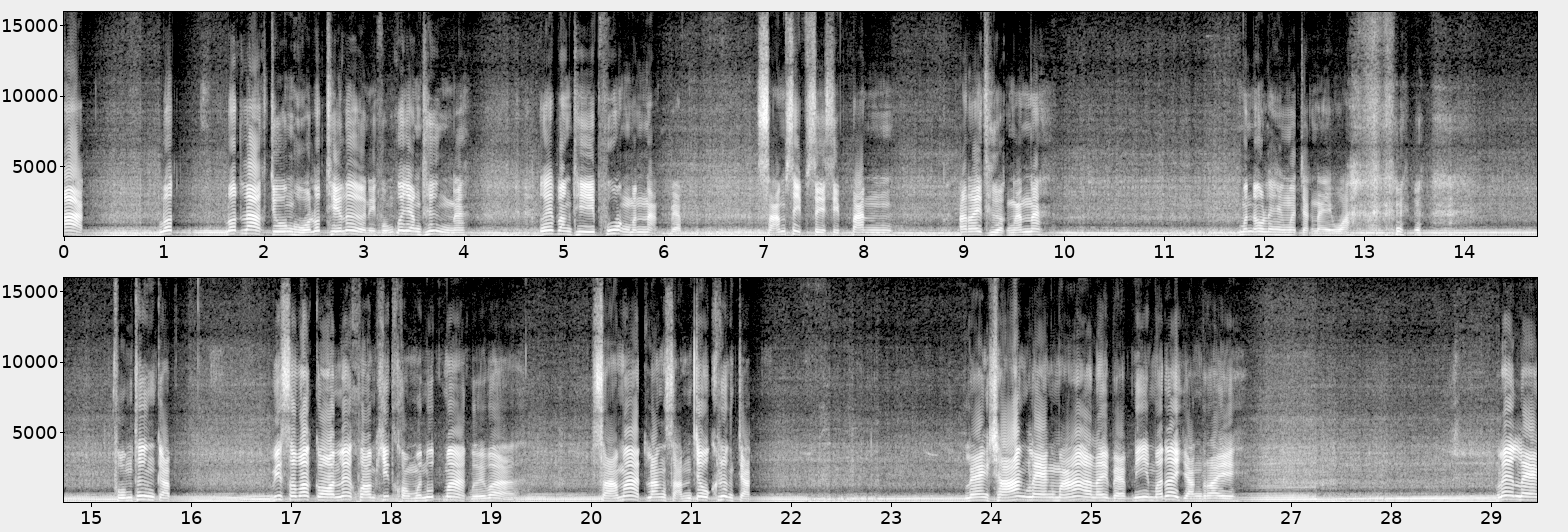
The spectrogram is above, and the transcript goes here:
ลาก รถ รถลากจูงหัวรถเทเลอร์นี่ผมก็ยังทึ่งนะ เอ้ยบางทีพ่วงมันหนักแบบ 30-40 ตัน อะไรเถือกนั้นนะ มันเอาแรงมาจากไหนวะ ผมทึ่งกับวิศวกรและความคิดของมนุษย์มากเลยว่า สามารถรังสรรค์เจ้าเครื่องจักรแรงช้างแรงม้าอะไรแบบนี้มาได้อย่างไร และแรง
